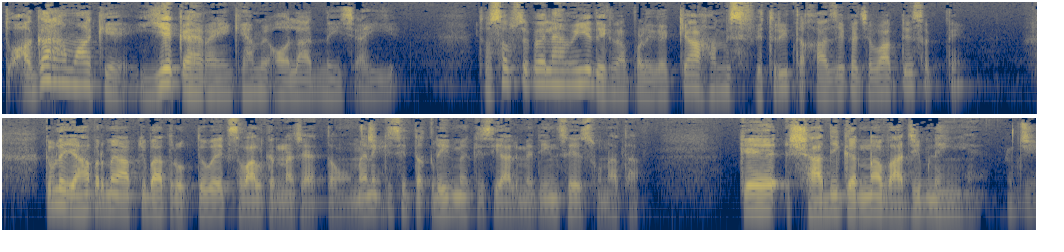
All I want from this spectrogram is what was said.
تو اگر ہم آ کے یہ کہہ رہے ہیں کہ ہمیں اولاد نہیں چاہیے تو سب سے پہلے ہمیں یہ دیکھنا پڑے گا کیا ہم اس فطری تقاضے کا جواب دے سکتے ہیں؟ قبلہ یہاں پر میں آپ کی بات روکتے ہوئے ایک سوال کرنا چاہتا ہوں۔ میں نے کسی تقریر میں کسی عالم دین سے سنا تھا کہ شادی کرنا واجب نہیں ہے۔ جی۔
